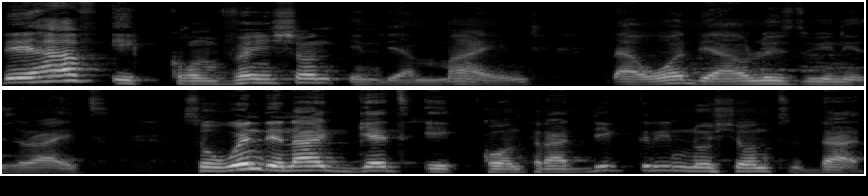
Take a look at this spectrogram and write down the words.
they have a convention in their mind that what they are always doing is right. So when they now get a contradictory notion to that,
